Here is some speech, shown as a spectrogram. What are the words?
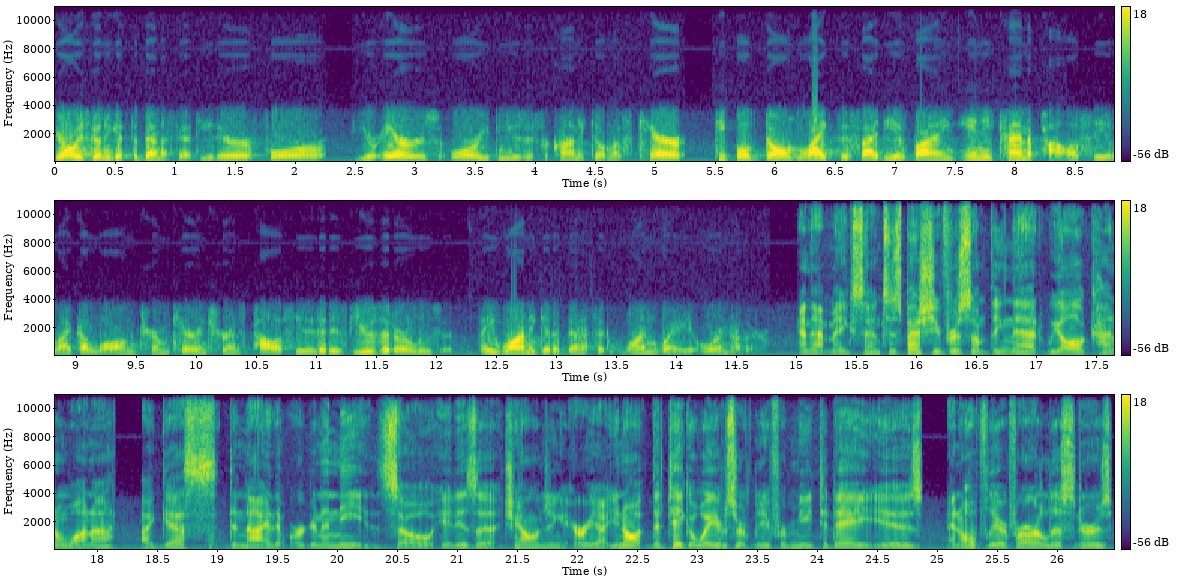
You're always going to get the benefit, either for your heirs or you can use it for chronic illness care people don't like this idea of buying any kind of policy like a long-term care insurance policy that is use it or lose it. They want to get a benefit one way or another. And that makes sense, especially for something that we all kind of want to, I guess, deny that we're going to need. So it is a challenging area. You know, the takeaway certainly for me today is, and hopefully for our listeners,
